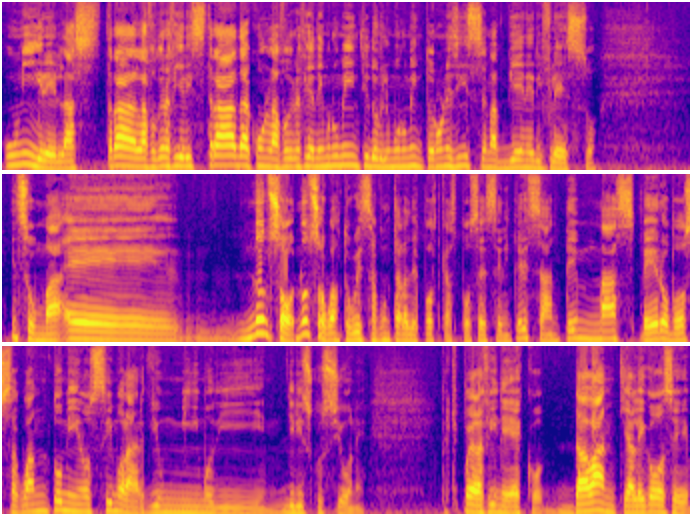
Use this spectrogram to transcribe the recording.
unire la, stra, la fotografia di strada con la fotografia dei monumenti dove il monumento non esiste ma viene riflesso. Insomma, eh, non, so, non so quanto questa puntata del podcast possa essere interessante, ma spero possa quantomeno stimolarvi un minimo di, di discussione. Perché poi alla fine, ecco, davanti alle cose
